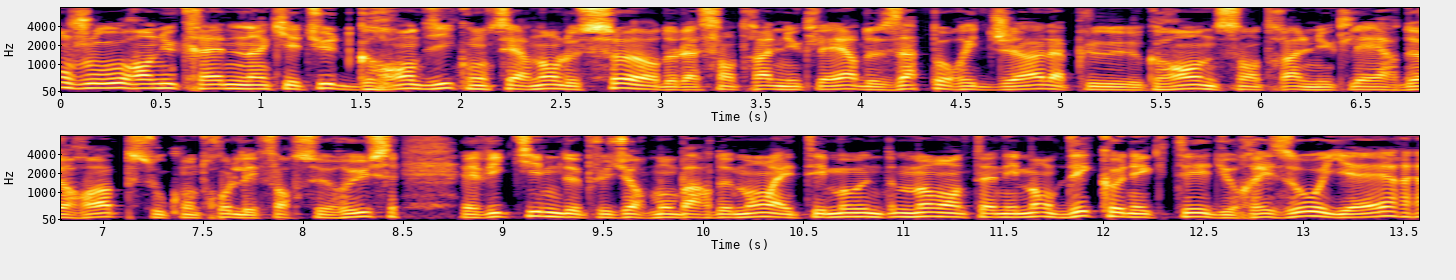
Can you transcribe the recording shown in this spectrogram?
Bonjour. En Ukraine, l'inquiétude grandit concernant le sort de la centrale nucléaire de Zaporizhia, la plus grande centrale nucléaire d'Europe sous contrôle des forces russes. Victime de plusieurs bombardements, a été momentanément déconnectée du réseau hier.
